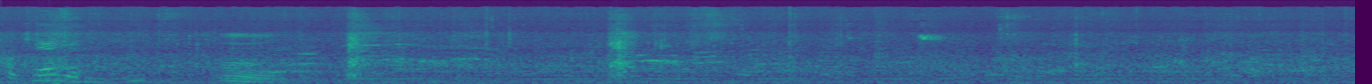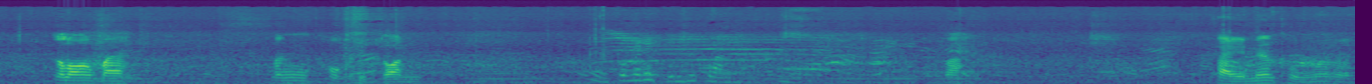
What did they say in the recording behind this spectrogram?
ขอแช่เย็นหน่อย อืม ก็ลองไป มันหกสิบตอน เออก็ไม่ได้กินทุกวัน ปะ ใส่เนื้อถุงมาเลย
